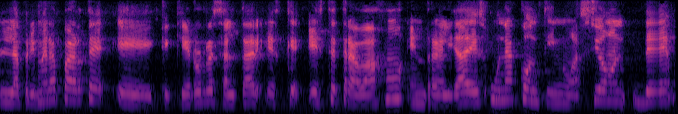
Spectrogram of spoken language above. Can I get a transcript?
la primera parte eh, que quiero resaltar es que este trabajo en realidad es una continuación de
